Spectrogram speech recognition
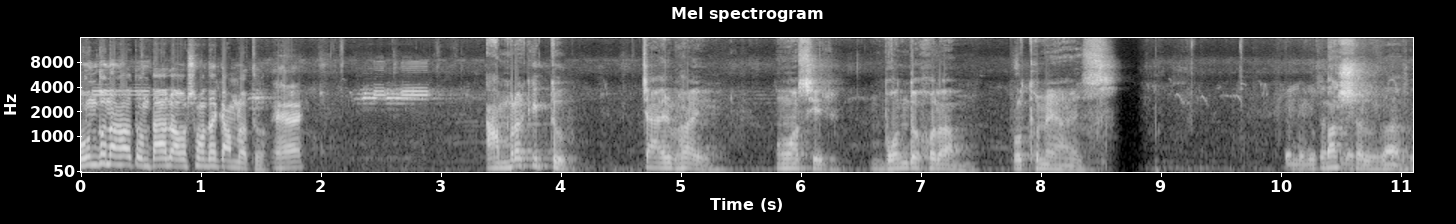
বন্ধু না হতাম তাহলে অবশ্যই আমাদের কামড়াতো। হ্যাঁ। আমরা কিন্তু চার ভাই মৌমাছির বন্ধ হলাম প্রথমে আজ মাশাআল্লাহ।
